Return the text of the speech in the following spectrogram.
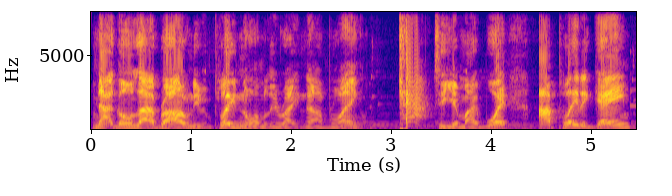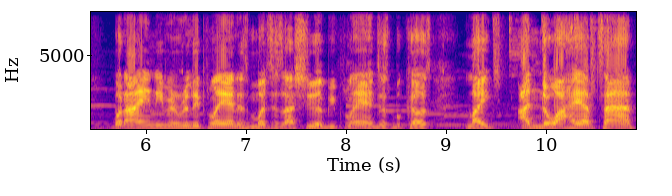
Not gonna lie, bro. I don't even play normally right now, bro. I ain't gonna cap to you, my boy. I play the game, but I ain't even really playing as much as I should be playing just because, like, I know I have time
